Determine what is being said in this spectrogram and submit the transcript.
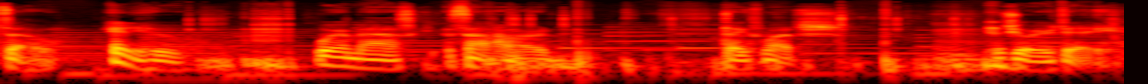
So, anywho, wear a mask. It's not hard. Thanks much. Enjoy your day.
